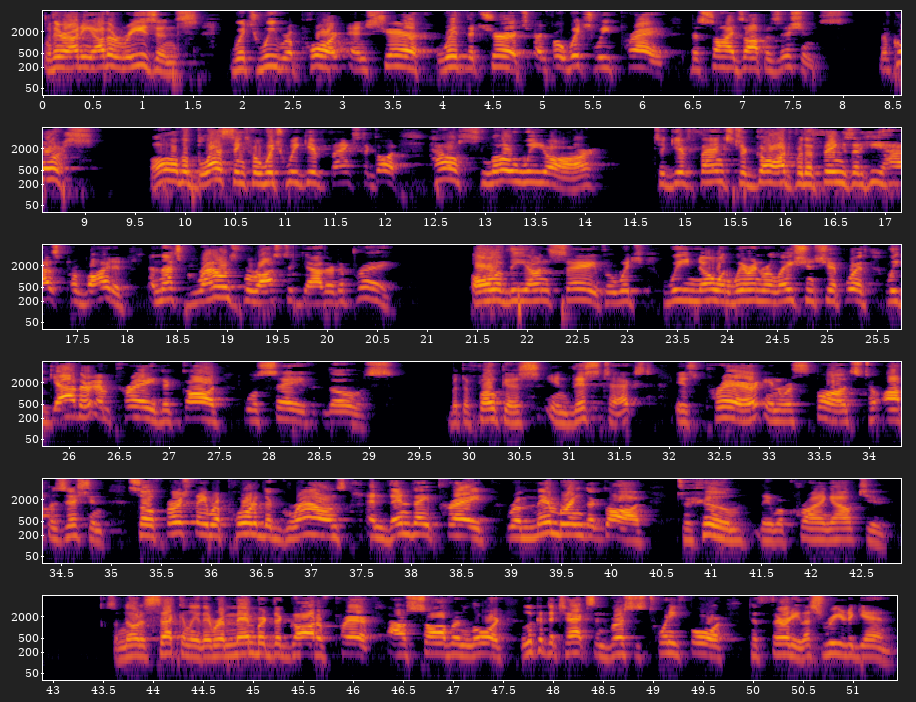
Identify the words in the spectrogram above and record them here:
Are there any other reasons which we report and share with the church and for which we pray besides oppositions? Of course. All the blessings for which we give thanks to God. How slow we are to give thanks to God for the things that He has provided. And that's grounds for us to gather to pray. All of the unsaved for which we know and we're in relationship with, we gather and pray that God will save those. But the focus in this text is prayer in response to opposition. So first they reported the grounds and then they prayed, remembering the God to whom they were crying out to. So notice secondly, they remembered the God of prayer, our sovereign Lord. Look at the text in verses 24 to 30. Let's read it again.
